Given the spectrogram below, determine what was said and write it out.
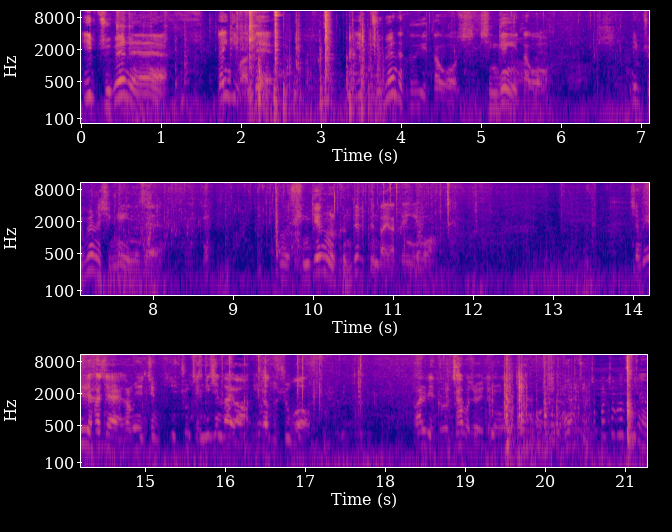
입 주변에 땡기면 안돼. 입 주변에 그게 있다고 시- 신경이 있다고. 입 주변에 신경이 있는데 그 신경을 건드리든다 이가 땡기고. 지금 이래 하자. 그러면 이 지금 이줄 땡기신다 이가 이라도 주고. 빨리 그걸 잡아줘야 되는 거야. 어, 이목좀 짝짝하던데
